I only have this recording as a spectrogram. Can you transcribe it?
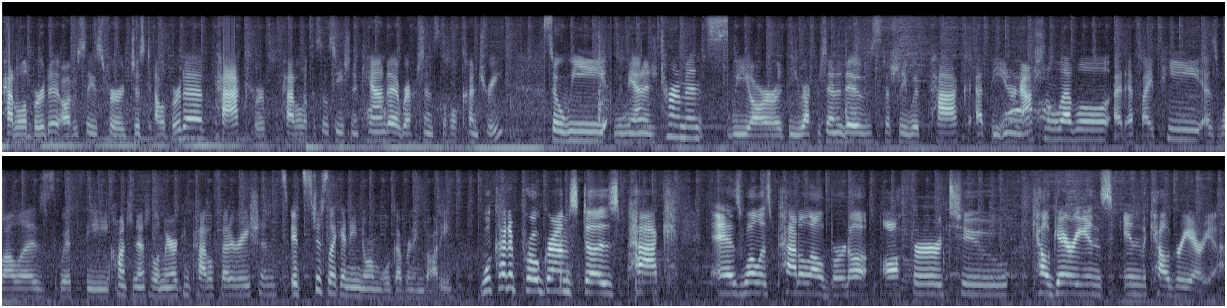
Paddle Alberta obviously is for just Alberta. PAC, or Paddle Association of Canada, represents the whole country. So we, we manage tournaments, we are the representatives, especially with PAC at the international level, at FIP, as well as with the Continental American Paddle Federation. It's just like any normal governing body. What kind of programs does PAC as well as Paddle Alberta offer to Calgarians in the Calgary area?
